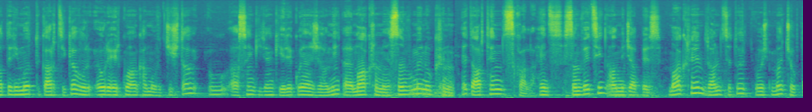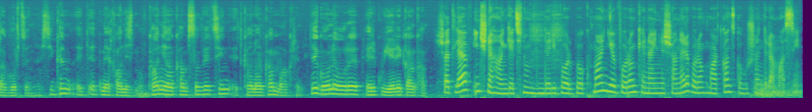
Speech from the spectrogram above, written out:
Շատերի մոտ կարծիք կա, որ օրը երկու անգամով ճիշտ է ու ասենք իրենք երեկոյան ժամին մաքրում են, սնվում են ու քնում։ Այդ արդեն սխալ է։ Հենց սնվեցին անմիջապես մաքրեն, դրանից հետո ոչ մի բան չօգտագործեն։ Այսինքն այդ այդ մեխանիզմով քանի անգամ սնվեցին, այդքան անգամ մաքրեն։ Դե գոնե օրը 2-3 անգամ։ Շատ լավ, ի՞նչն է հանգեցնում լնդերի բորբոքման եւ որոնք են այն նշանները, որոնք մարդկանց կհուշեն դրա մասին։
